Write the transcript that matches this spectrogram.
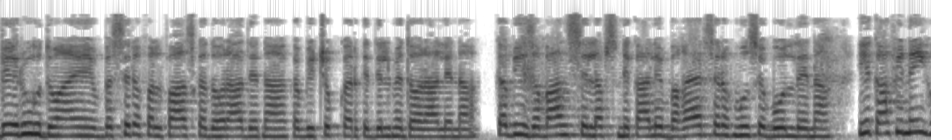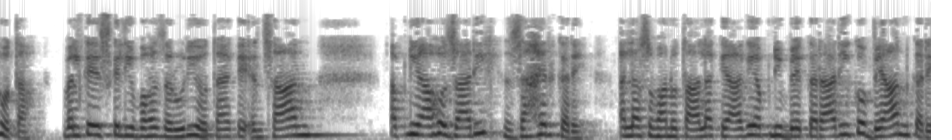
بے روح دعائیں، بس صرف الفاظ کا دوہرا دینا، کبھی چپ کر کے دل میں دوہرا لینا، کبھی زبان سے لفظ نکالے بغیر صرف منہ سے بول دینا، یہ کافی نہیں ہوتا، بلکہ اس کے لیے بہت ضروری ہوتا ہے کہ انسان اپنی آہو زاری ظاہر کرے، اللہ سبحان تعالیٰ کے آگے اپنی بے قراری کو بیان کرے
